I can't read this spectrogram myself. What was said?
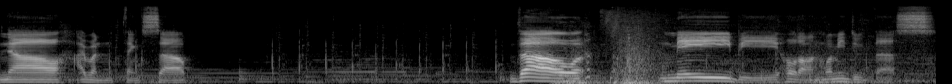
No, I wouldn't think so. Though, maybe... Hold on, let me do this.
